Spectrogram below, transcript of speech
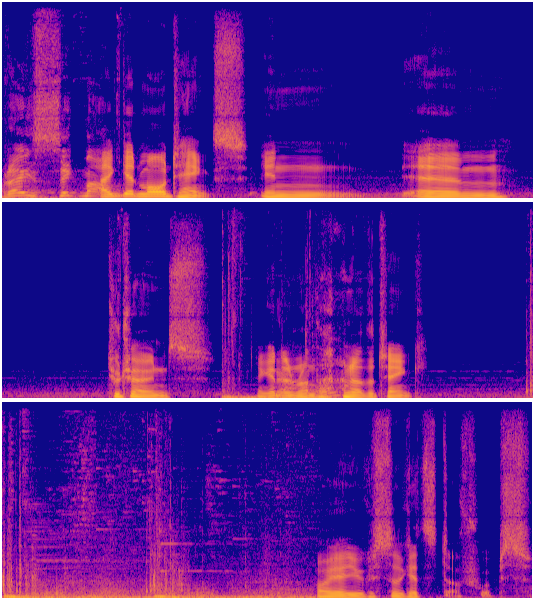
I get more tanks in um two turns. I get another another tank. Oh yeah, you can still get stuff. Whoops.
